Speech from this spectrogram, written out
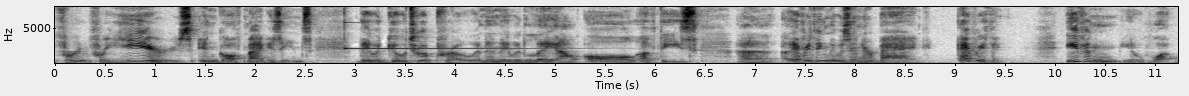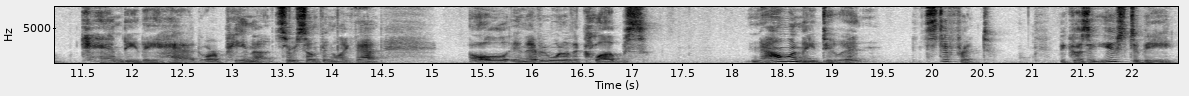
for, for years in golf magazines, they would go to a pro and then they would lay out all of these, uh, everything that was in their bag, everything even you know what candy they had or peanuts or something like that all in every one of the clubs now when they do it it's different because it used to be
